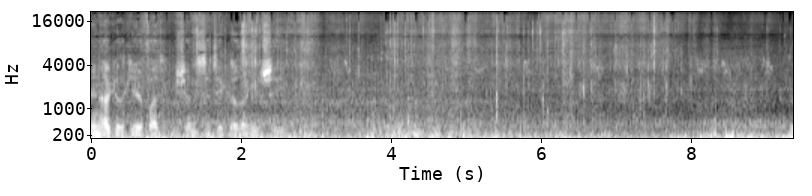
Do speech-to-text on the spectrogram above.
En arkadaki vefat etmiş yanı size tekrardan göstereyim. Bu.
